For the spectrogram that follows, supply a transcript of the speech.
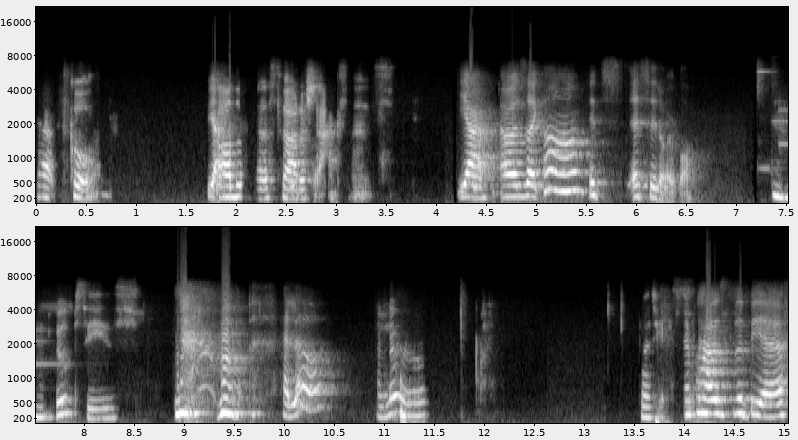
That's cool. Yeah. all the Scottish accents. Yeah, I was like, oh, it's it's adorable. Oopsies. Hello. Hello. But yes, And how's the BF?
